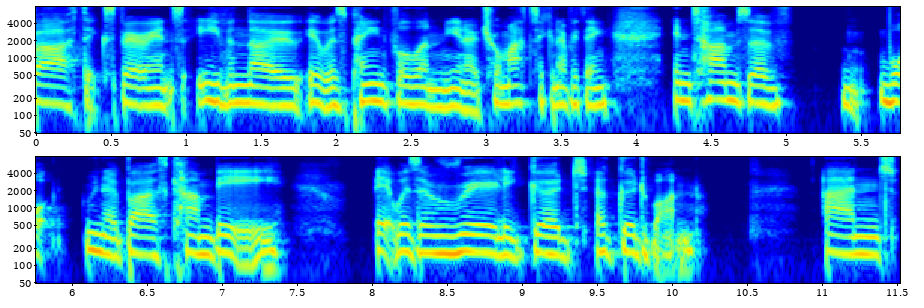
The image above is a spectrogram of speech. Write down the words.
birth experience, even though it was painful and, you know, traumatic and everything. In terms of what, you know, birth can be, it was a really good, a good one. And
